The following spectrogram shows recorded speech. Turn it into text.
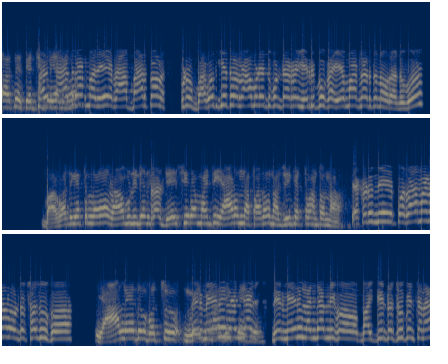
తాగితే అది చచ్చిపోయాను కాదురా మరి. రా భారతంలో ఇప్పుడు భగవద్గీతలో రాముడు ఎందుకుంటాడు ఎర్రిపోక ఏం మాట్లాడుతున్నావురా నువ్వు? భగవద్గీతలో రాముడు ఉండేది కాదు. జై శ్రీరామ్ అంటే ఏడుంది ఆ పదం. నా చూపిస్తామంటున్నా ఎక్కడుంది? రామాయణంలో ఉంటుంది. చదువుకో. ఏడలేదు వచ్చు. నేను మేరీ లంజాన్ నేను మేరీ లంజాన్ నీకు దీంట్లో చూపించనా?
